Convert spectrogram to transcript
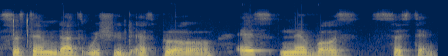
system that we should explore is nervous system.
